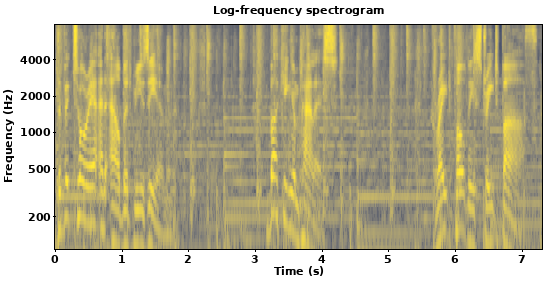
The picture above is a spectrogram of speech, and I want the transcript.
the Victoria and Albert Museum, Buckingham Palace, Great Pulteney Street, Bath.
